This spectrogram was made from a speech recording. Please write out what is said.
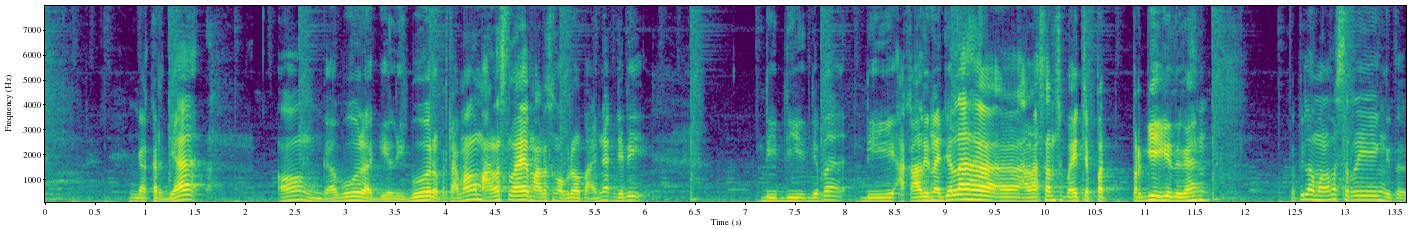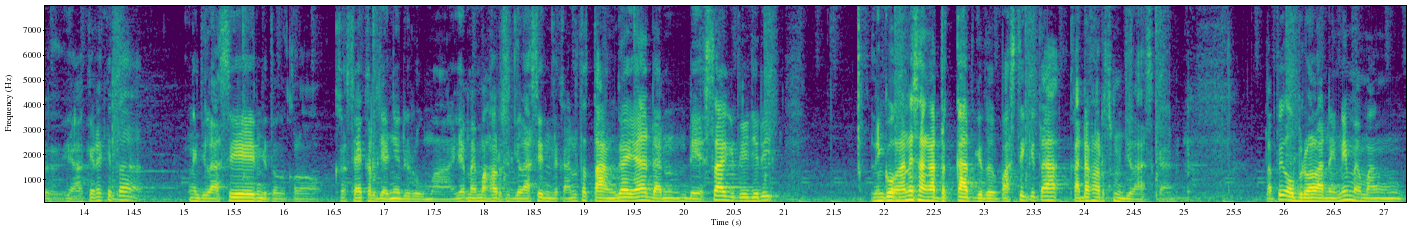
nggak kerja. Oh nggak bu lagi libur. Pertama males lah ya males ngobrol banyak. Jadi di di, di apa diakalin aja lah eh, alasan supaya cepet pergi gitu kan. Tapi lama-lama sering gitu. Ya akhirnya kita ngejelasin gitu kalau saya kerjanya di rumah. Ya memang harus dijelasin karena tetangga ya dan desa gitu ya. Jadi lingkungannya sangat dekat gitu. Pasti kita kadang harus menjelaskan. Tapi obrolan ini memang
